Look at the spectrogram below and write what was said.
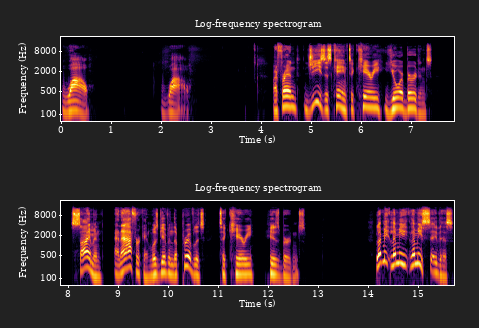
Wow. Wow. My friend, Jesus came to carry your burdens. Simon, an African, was given the privilege to carry his burdens. Let me let me let me say this.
